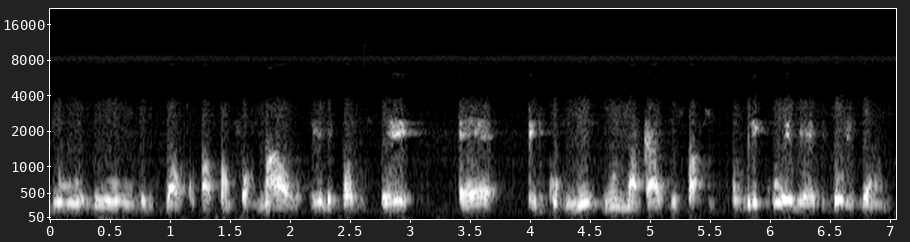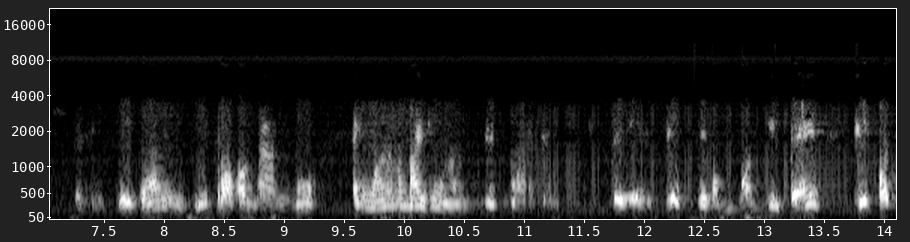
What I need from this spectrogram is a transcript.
do, do, da ocupação formal, ele pode ser, é, ele, na casa do espaço público, ele é de dois anos. Dois anos improrrogáveis, né? Um ano mais um ano. Ele teve um bom desempenho, ele pode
